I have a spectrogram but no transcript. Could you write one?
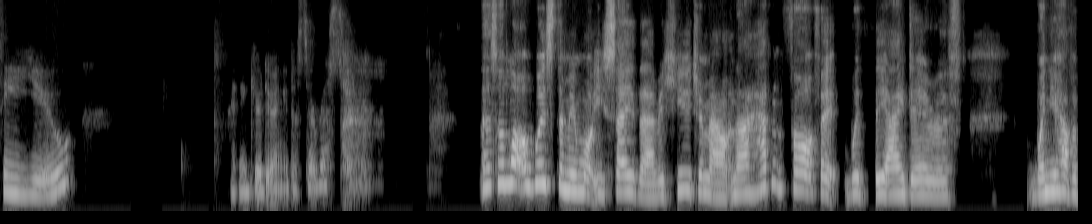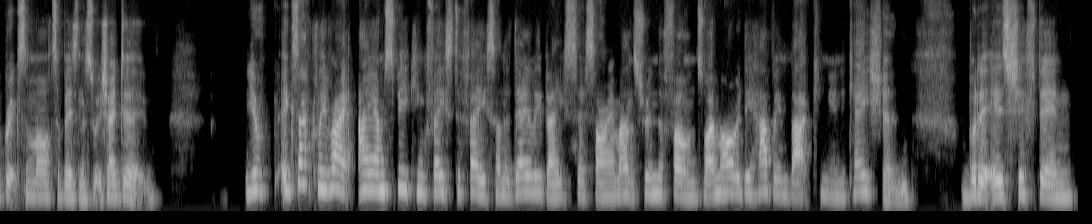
see you, I think you're doing a disservice. There's a lot of wisdom in what you say there, a huge amount. And I hadn't thought of it with the idea of when you have a bricks and mortar business, which I do, you're exactly right. I am speaking face to face on a daily basis, or I'm answering the phone. So I'm already having that communication, but it is shifting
